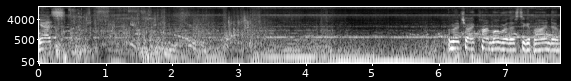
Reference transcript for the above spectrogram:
Yes. I'm gonna try to climb over this to get behind him.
